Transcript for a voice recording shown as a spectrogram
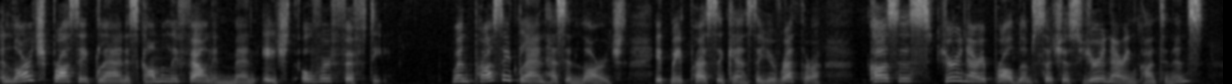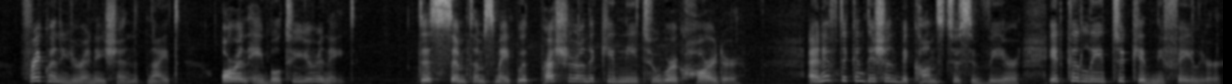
Enlarged prostate gland is commonly found in men aged over 50. When prostate gland has enlarged, it may press against the urethra, causes urinary problems such as urinary incontinence, frequent urination at night, or unable to urinate. These symptoms may put pressure on the kidney to work harder. And if the condition becomes too severe, it could lead to kidney failure.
